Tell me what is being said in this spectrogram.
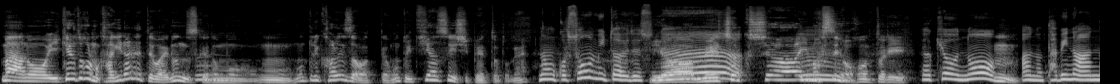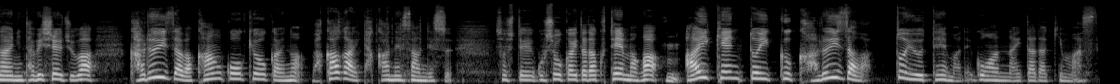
まああの行けるところも限られてはいるんですけども、うん。本当に軽井沢って本当行きやすいしペットとね。なんかそうみたいですね。いやーめちゃくちゃいますよ、本当に。いや今日の,、うん。あの旅の案内に旅しるじは軽井沢観光協会の若貝高根さんです。そしてご紹介いただくテーマが、うん。愛犬と行く軽井沢というテーマでご案内いただきます。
